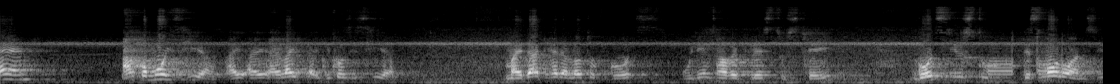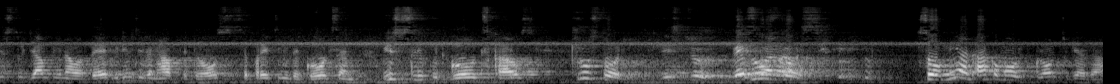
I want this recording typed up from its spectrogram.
And Uncle Mo is here. I, I, I like because he's here. My dad had a lot of goats. We didn't have a place to stay. Goats used to, the small ones used to jump in our bed. We didn't even have the doors separating the goats. And we used to sleep with goats, cows. True story. It's true. True story. So me and Uncle Mo, we've grown together.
